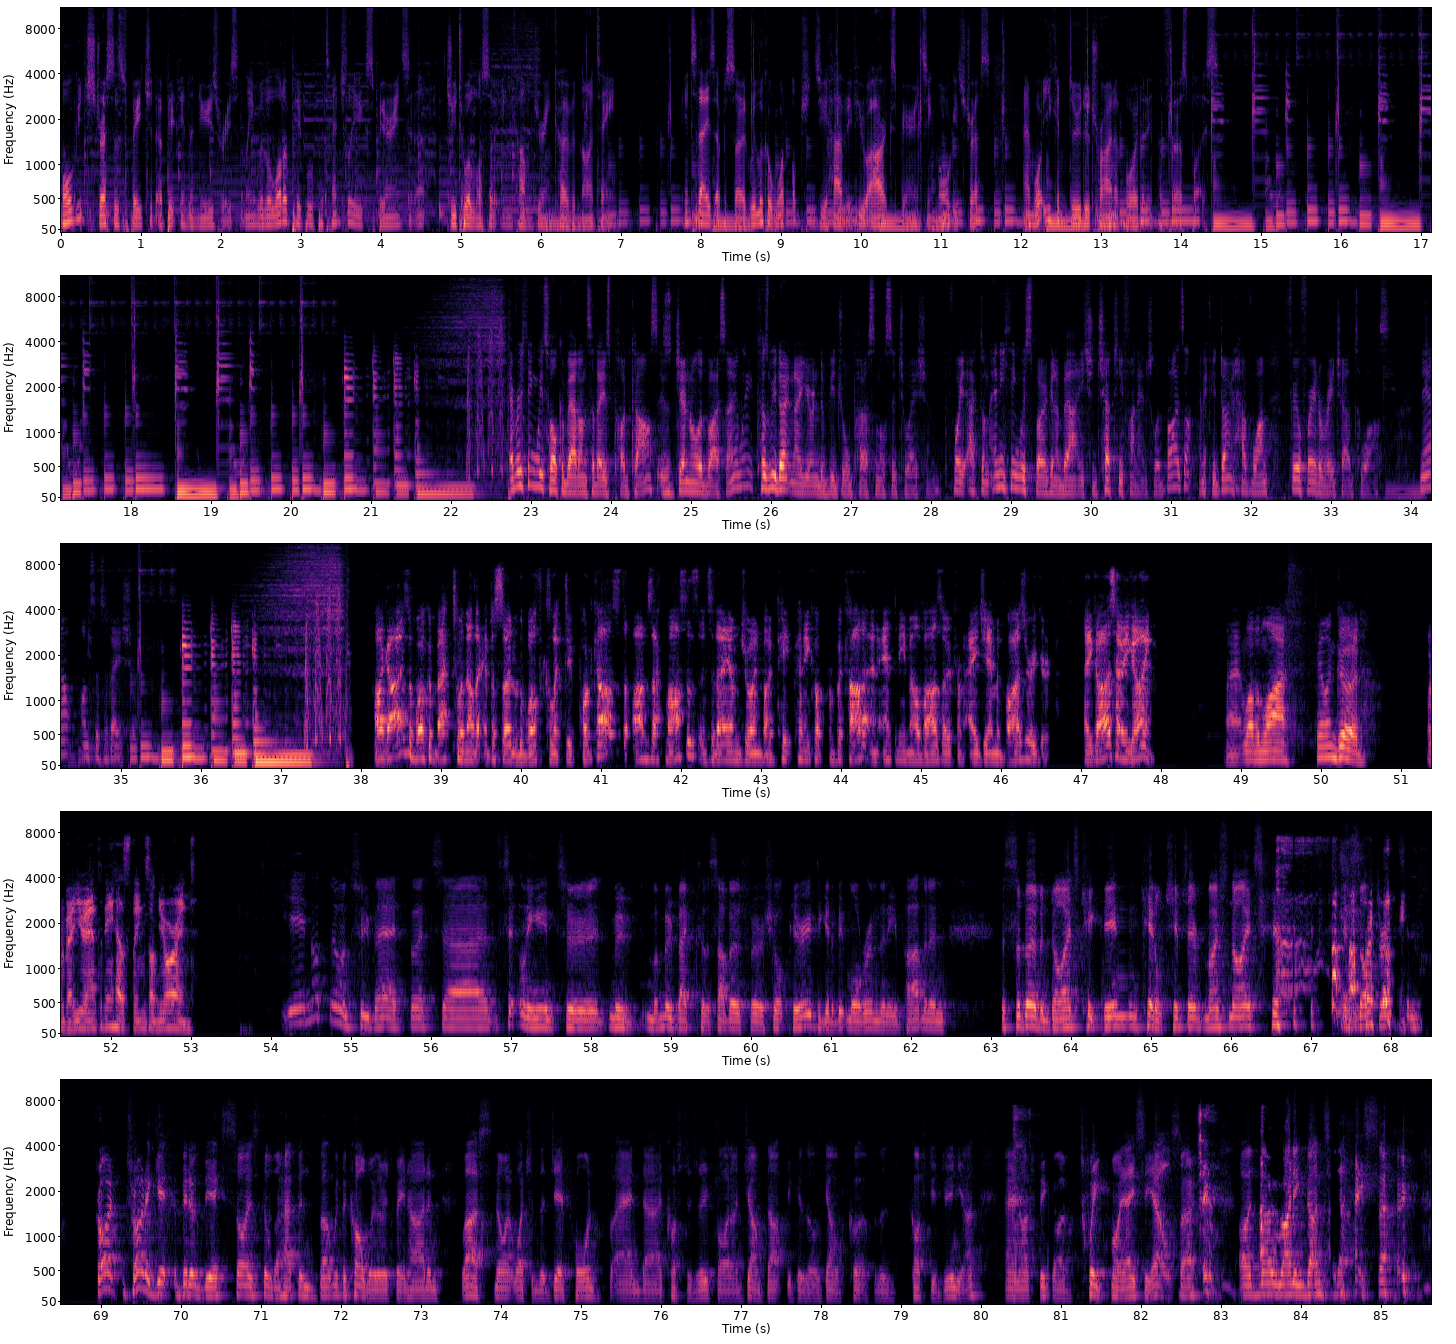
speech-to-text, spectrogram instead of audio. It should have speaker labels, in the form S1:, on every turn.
S1: Mortgage stress has featured a bit in the news recently, with a lot of people potentially experiencing it due to a loss of income during COVID 19. In today's episode, we look at what options you have if you are experiencing mortgage stress and what you can do to try and avoid it in the first place.
S2: Everything we talk about on today's podcast is general advice only because we don't know your individual personal situation. Before you act on anything we've spoken about, you should chat to your financial advisor, and if you don't have one, feel free to reach out to us. Now, on to today's show.
S3: Hi, guys, and welcome back to another episode of the Wealth Collective podcast. I'm Zach Masters, and today I'm joined by Pete Pennycock from Pekada and Anthony Malvaso from AGM Advisory Group. Hey, guys, how are you going?
S2: Mate, loving life, feeling good.
S3: What about you, Anthony? How's things on your end?
S4: Yeah, not doing too bad, but uh, settling into move move back to the suburbs for a short period to get a bit more room than the apartment, and the suburban diets kicked in, kettle chips every, most nights, and soft drinks, and trying trying to get a bit of the exercise still to happen. But with the cold weather, it's been hard. And last night watching the Jeff Horn and uh, Costa Tszyu fight, I jumped up because I was going for, for the Costa Junior, and I think I've tweaked my ACL. So I had no running done today. So,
